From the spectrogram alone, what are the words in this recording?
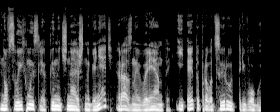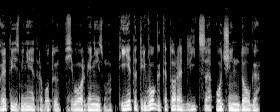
но в своих мыслях ты начинаешь нагонять разные варианты, и это провоцирует тревогу, это изменяет работу всего организма. И это тревога, которая длится очень долго.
